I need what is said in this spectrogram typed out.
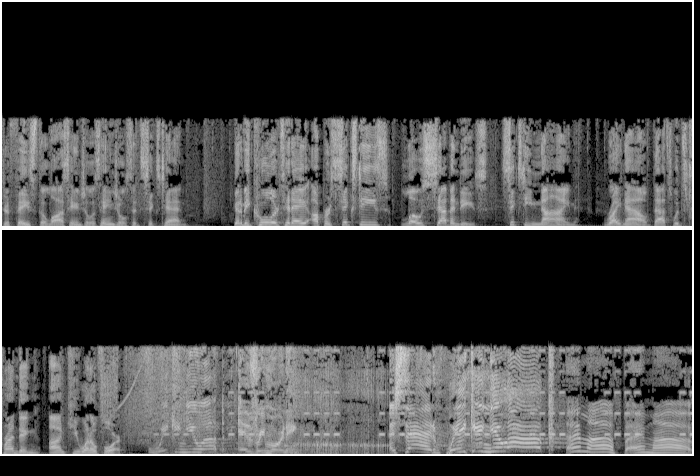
to face the Los Angeles Angels at 610. Going to be cooler today, upper 60s, low 70s, 69 right now. That's what's trending on Q104. Waking you up every morning. I said, waking you up! I'm up. I'm up.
